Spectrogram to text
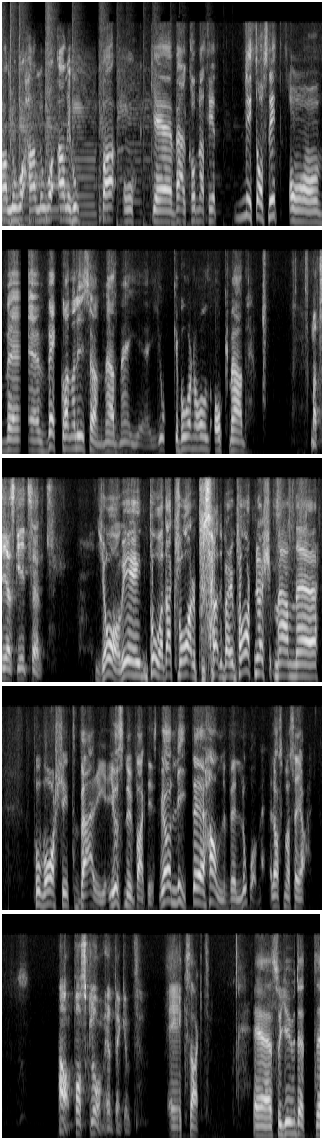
Hallå, hallå allihopa och eh, välkomna till ett nytt avsnitt av eh, veckoanalysen med mig eh, Jocke Bornold och med Mattias Gitzelt. Ja, vi är båda kvar på Söderberg Partners men eh, på varsitt berg just nu faktiskt. Vi har lite halvlov, eller vad ska man säga? Ja, påsklov helt enkelt. Exakt. Eh, så ljudet, eh,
